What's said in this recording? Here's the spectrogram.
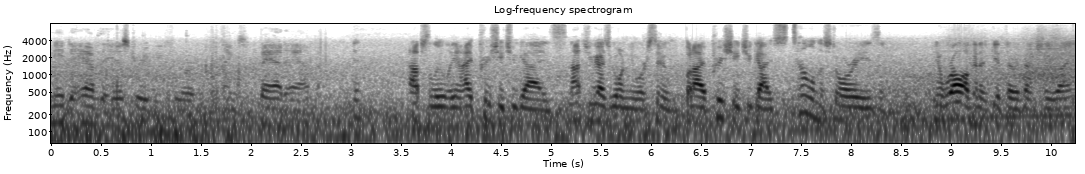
we need to have the history before things bad happen. Absolutely, and I appreciate you guys. Not that you guys are going anywhere soon, but I appreciate you guys telling the stories, and you know we're all going to get there eventually, right?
